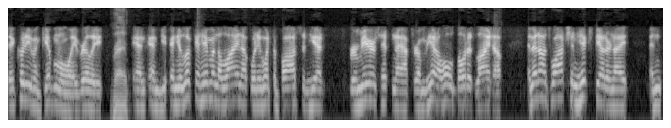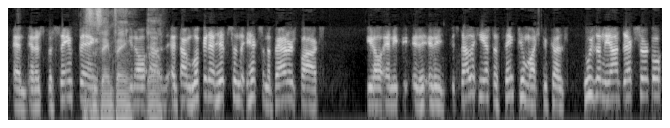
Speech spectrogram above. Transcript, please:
they couldn't even give him away, really. Right. And and you, and you look at him in the lineup when he went to Boston, he had Ramirez hitting after him. He had a whole loaded lineup. And then I was watching Hicks the other night, and and and it's the same thing. It's the same thing. You know, Yeah. uh, I'm looking at Hicks in the Hicks in the batter's box. You know, and, he, and, he, it's not like he has to think too much because who's in the on deck circle?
